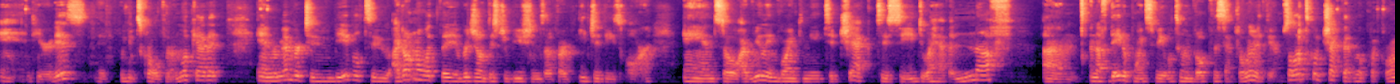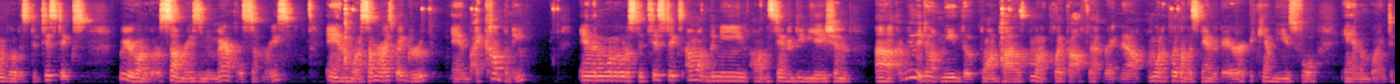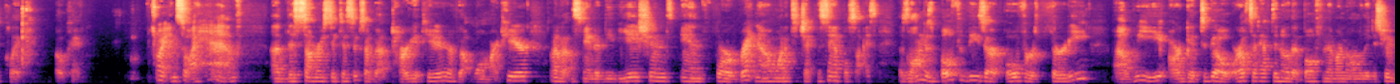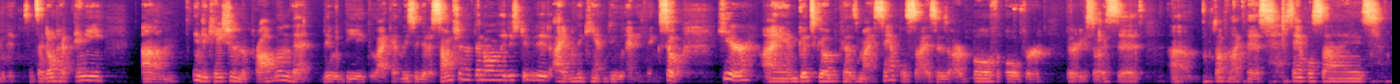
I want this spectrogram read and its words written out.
and here it is. If we could scroll through and look at it. And remember to be able to, I don't know what the original distributions of our, each of these are, and so I really am going to need to check to see, do I have enough um, enough data points to be able to invoke the central limit theorem. So let's go check that real quick. We're going to go to statistics. We are going to go to summaries and numerical summaries. And I'm going to summarize by group and by company. And then I'm going to go to statistics. I want the mean, I want the standard deviation. Uh, I really don't need the quantiles. I'm going to click off that right now. I'm going to click on the standard error. It can be useful. And I'm going to click OK. All right, and so I have uh, this summary statistics. I've got Target here, I've got Walmart here, I've got the standard deviations, and for right now I wanted to check the sample size. As long as both of these are over 30, uh, we are good to go, or else I'd have to know that both of them are normally distributed. Since I don't have any um, indication in the problem that they would be like at least a good assumption that they're normally distributed, I really can't do anything. So here I am good to go because my sample sizes are both over 30. So I said um, something like this, sample size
